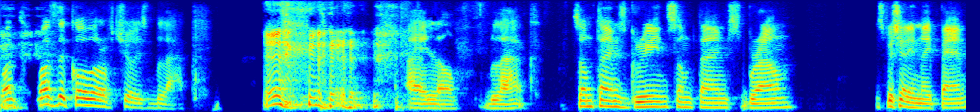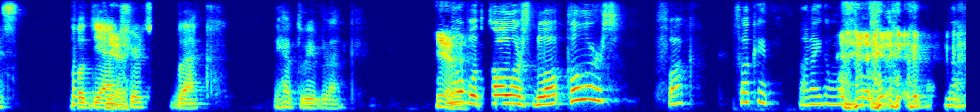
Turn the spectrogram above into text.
What, what's the color of choice? Black. I love black. Sometimes green, sometimes brown, especially in my pants. But yeah, yeah. shirts black. They have to be black. Yeah. No, but colors, block colors. Fuck, fuck it. And I don't want. no.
